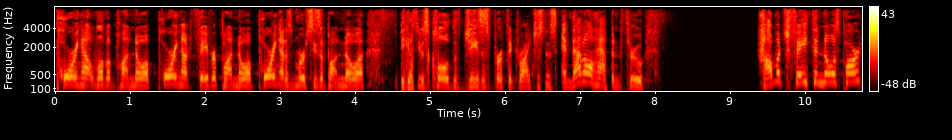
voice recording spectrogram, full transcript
pouring out love upon Noah, pouring out favor upon Noah, pouring out his mercies upon Noah, because he was clothed with Jesus' perfect righteousness. And that all happened through how much faith in Noah's part?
